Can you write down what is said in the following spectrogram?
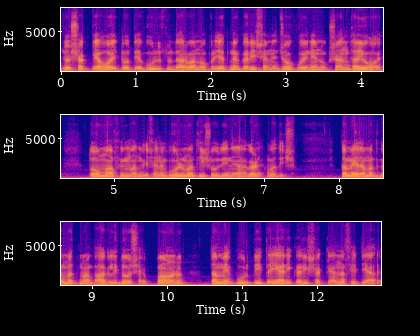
જો શક્ય હોય, તો તે ભૂલ સુધારવાનો પ્રયત્ન કરીશ અને જો કોઈને નુકસાન થયું હોય, તો માફી માંગીશ અને ભૂલમાંથી શોધીને આગળ વધીશ. તમે રમતગમતમાં ભાગ લીધો છે, પણ તમે પૂરતી તૈયારી કરી શક્યા નથી ત્યારે.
